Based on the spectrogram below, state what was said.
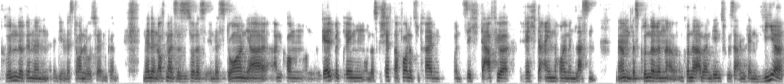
Gründerinnen die Investoren loswerden können. Ne, denn oftmals ist es so, dass Investoren ja ankommen und Geld mitbringen, um das Geschäft nach vorne zu treiben und sich dafür Rechte einräumen lassen. Ne, dass Gründerinnen und Gründer aber im Gegenzug sagen, wenn wir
